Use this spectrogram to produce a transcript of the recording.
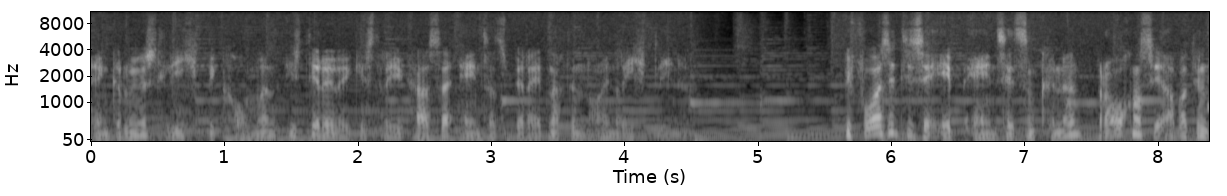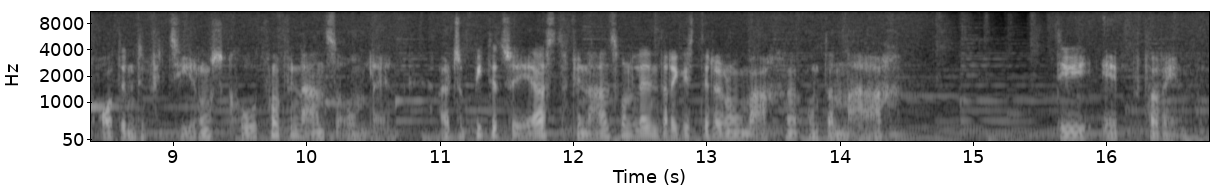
ein grünes Licht bekommen, ist Ihre Registrierkasse einsatzbereit nach den neuen Richtlinien. Bevor Sie diese App einsetzen können, brauchen Sie aber den Authentifizierungscode von Finanz Online. Also bitte zuerst Finanz Online Registrierung machen und danach die App verwenden.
